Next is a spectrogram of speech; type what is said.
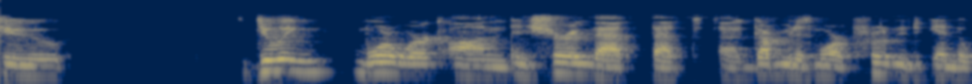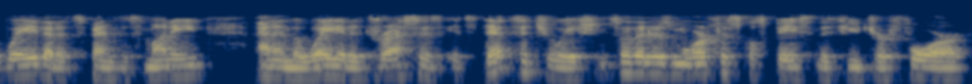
to doing more work on ensuring that that uh, government is more prudent in the way that it spends its money and in the way it addresses its debt situation so that there's more fiscal space in the future for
